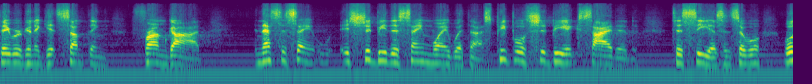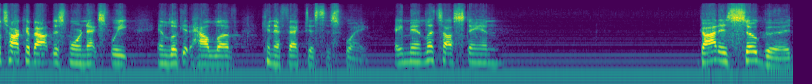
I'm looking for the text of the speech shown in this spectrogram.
they were going to get something from God. And that's the same. It should be the same way with us. People should be excited to see us. And so we'll, we'll talk about this more next week and look at how love can affect us this way. Amen. Let's all stand. God is so good.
